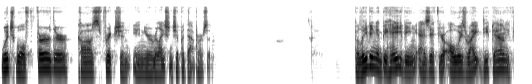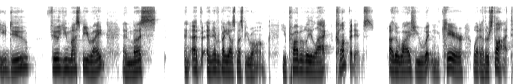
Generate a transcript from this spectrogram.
which will further cause friction in your relationship with that person. Believing and behaving as if you're always right deep down, if you do feel you must be right and must and and everybody else must be wrong, you probably lack confidence. Otherwise, you wouldn't care what others thought.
